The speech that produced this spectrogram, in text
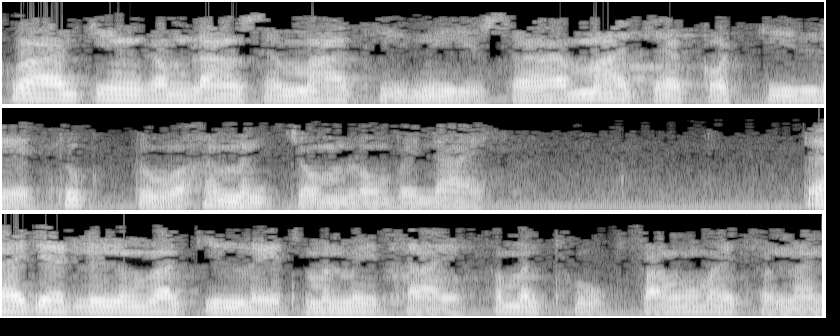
ความจริงกำลังสมาธินี่สามารถจะกดกิเลสทุกตัวให้มันจมลงไปได้ แต่จะลืมว่ากิเลสมันไม่ตาย เพราะมันถูกฝังไว้เท่านั้น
